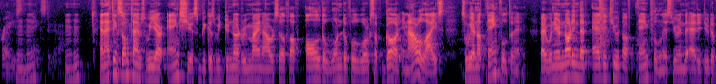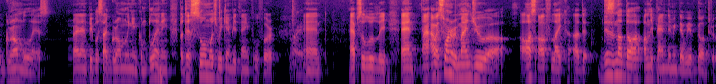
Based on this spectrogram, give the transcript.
praise Mhm. and thanks to god Mm-hmm. And I think sometimes we are anxious because we do not remind ourselves of all the wonderful works of God in our lives, so we are not thankful to Him. Right? When you're not in that attitude of thankfulness, you're in the attitude of grumbleness. Right? And people start grumbling and complaining, but there's so much we can be thankful for. right And absolutely. And I, I just want to remind you, uh, us of like, uh, the, this is not the only pandemic that we have gone through.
